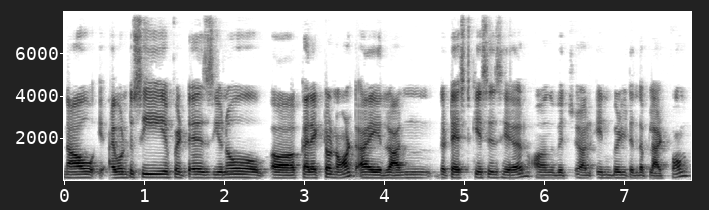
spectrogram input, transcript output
Now I want to see if it is, you know, uh, correct or not. I run the test cases here on which are inbuilt in the platform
